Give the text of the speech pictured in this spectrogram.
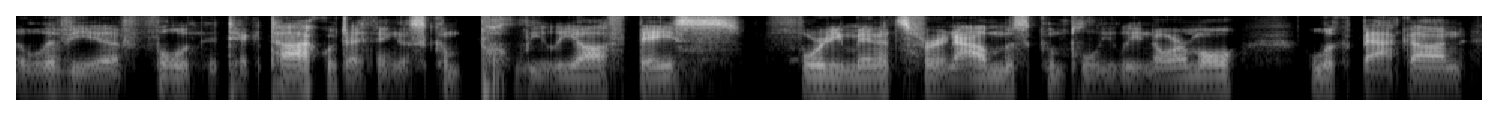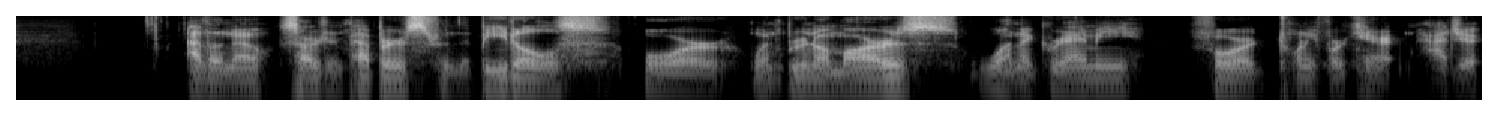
Olivia full the TikTok, which I think is completely off base. 40 minutes for an album is completely normal. Look back on, I don't know, Sgt. Pepper's from the Beatles or when Bruno Mars won a Grammy for 24 Karat Magic.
